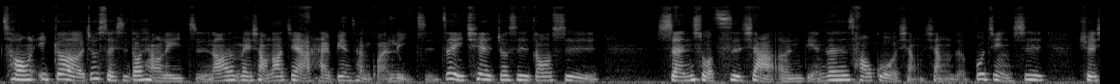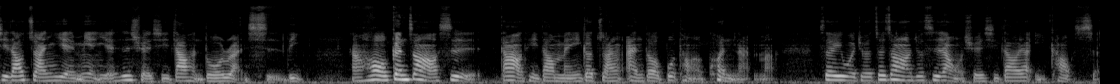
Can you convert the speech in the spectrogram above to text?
从一个就随时都想离职，然后没想到竟然还变成管理职，这一切就是都是神所赐下恩典，真是超过我想象的。不仅是学习到专业面，也是学习到很多软实力。然后更重要的是，刚好提到每一个专案都有不同的困难嘛，所以我觉得最重要就是让我学习到要依靠神。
